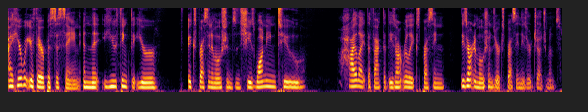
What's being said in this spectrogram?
I hear what your therapist is saying, and that you think that you're expressing emotions, and she's wanting to highlight the fact that these aren't really expressing these aren't emotions you're expressing, these are judgments.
